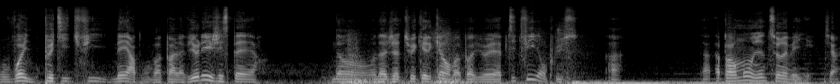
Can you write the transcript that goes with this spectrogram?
On voit une petite fille. Merde, on va pas la violer, j'espère. Non, on a déjà tué quelqu'un, on va pas violer la petite fille en plus. Ah. ah. Apparemment, on vient de se réveiller. Tiens.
